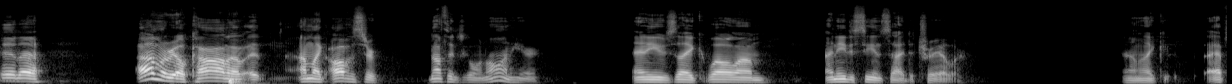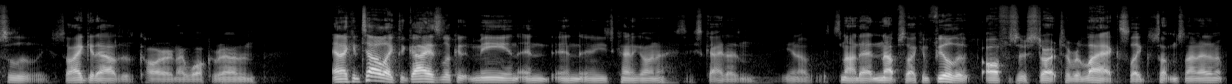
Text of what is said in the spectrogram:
and uh, I'm a real calm. I'm, I'm like, officer, nothing's going on here. And he was like, well, um, I need to see inside the trailer. And I'm like, absolutely. So I get out of the car and I walk around and and I can tell like the guy is looking at me and and and, and he's kind of going, this guy doesn't, you know, it's not adding up. So I can feel the officers start to relax, like something's not adding up.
